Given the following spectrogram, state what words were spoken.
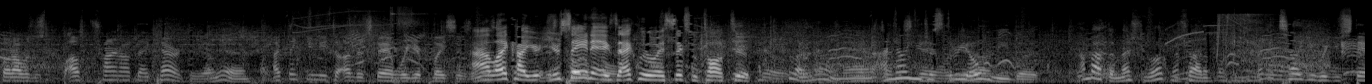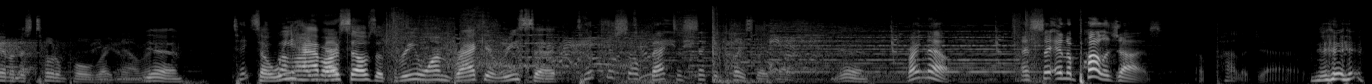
Thought I was just, I was trying out that character, yo. Yeah. I think you need to understand where your place is. I this- like how you're you're saying it exactly the way Six would talk too. yo, You're like, no, man, I know you just where 3 you 0 are." me, but I'm about to mess you up and Let me- try to fucking. Let me tell you where you stand on this totem pole right now, right? Yeah. Take, So we have back- ourselves a 3-1 bracket reset. Take yourself back to second place right now. Yeah. Right now. And say, and apologize. Apologize.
